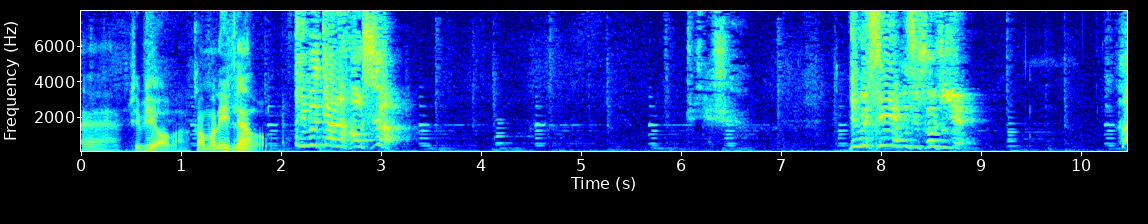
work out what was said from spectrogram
အဲဖြစ်ဖြစ်အောင်ပါကောင်မလေးလန့်ကုန် 你们谁也不许说出去。哼！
